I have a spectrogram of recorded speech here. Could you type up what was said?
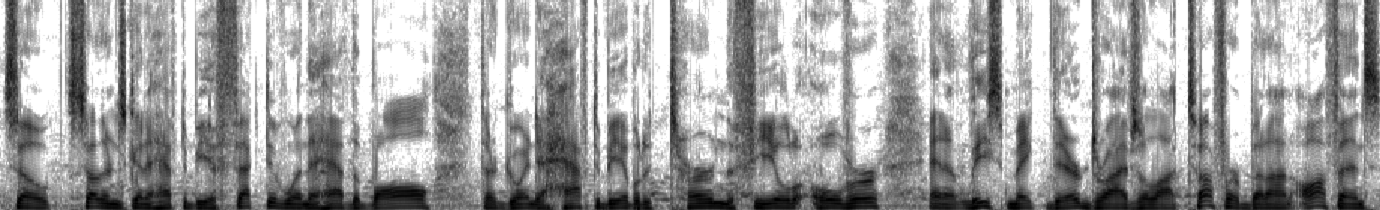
So Southern's going to have to be effective when they have the ball. They're going to have to be able to turn the field over and at least make their drives a lot tougher. But on offense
